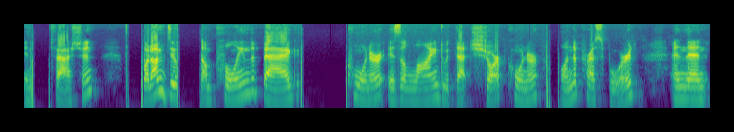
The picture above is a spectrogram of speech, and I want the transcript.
in this fashion. What I'm doing is I'm pulling the bag corner is aligned with that sharp corner on the press board. And then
